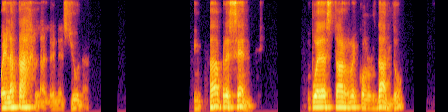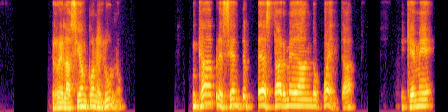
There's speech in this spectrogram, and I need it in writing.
la Lenes Yuna. En cada presente pueda estar recordando relación con el uno. En cada presente pueda estarme dando cuenta de que me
